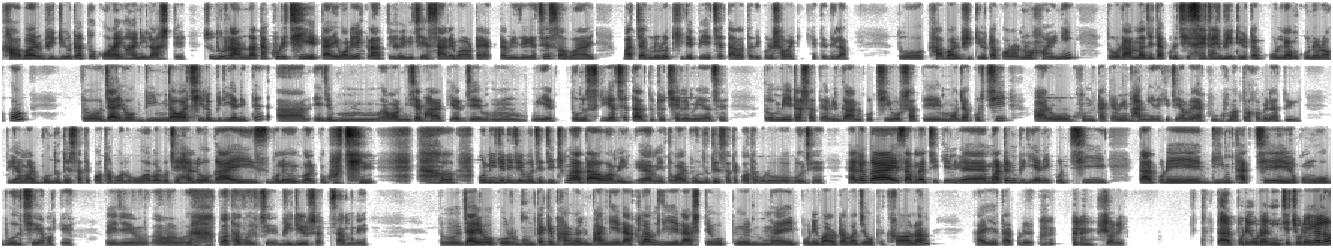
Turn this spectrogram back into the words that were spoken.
খাবার ভিডিওটা তো করাই হয়নি লাস্টে শুধু রান্নাটা করেছি এটাই। অনেক রাত্রি হয়ে গেছে, সাড়ে বারোটা একটা বেজে গেছে। সবাই, বাচ্চাগুলোরও খিদে পেয়েছে। তাড়াতাড়ি করে সবাইকে খেতে দিলাম। তো খাবার ভিডিওটা করানো হয়নি। তো রান্না যেটা করেছি সেটাই ভিডিওটা করলাম কোনো রকম তো যাই হোক, ডিম দেওয়া ছিল বিরিয়ানিতে। আর এই যে আমার নিচের ভাড়াটিয়ার যে ইয়ে তনুশ্রী আছে, তার দুটো ছেলে মেয়ে আছে। তো মেয়েটার সাথে আমি গান করছি, ওর সাথে মজা করছি। আর ওর ঘুমটাকে আমি ভাঙিয়ে রেখেছি। আমার এখন ঘুমাতে হবে না। তুই তুই আমার বন্ধুদের সাথে কথা বল। ও আবার বলছে, হ্যালো গাইস বলে ওই গল্প করছে। ও নিজে নিজে বলছে, জেঠিমা, দাও, আমি আমি তোমার বন্ধুদের সাথে কথা বলব। ও বলছে হ্যালো গাইস আমরা চিকেন মাটন বিরিয়ানি করছি। তারপরে ডিম থাকছে, এরকম ও বলছে আমাকে। এই যে আমার কথা বলছে ভিডিওর সামনে। তো যাই হোক, ওর ঘুমটাকে ভাঙা, ভাঙিয়ে রাখলাম। দিয়ে লাস্টে ওকে এই পনেরো বারোটা বাজে ওকে খাওয়ালাম। খাইয়ে তারপরে সরি তারপরে ওরা নিচে চলে গেল।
